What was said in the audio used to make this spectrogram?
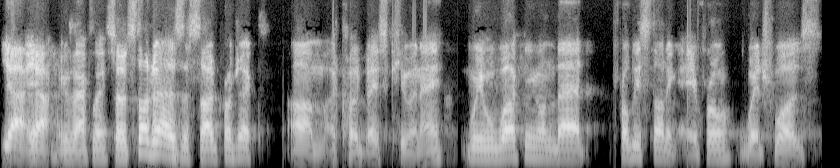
Yeah, yeah, exactly. So it started as a side project, um, a code-based Q and A. We were working on that probably starting April, which was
